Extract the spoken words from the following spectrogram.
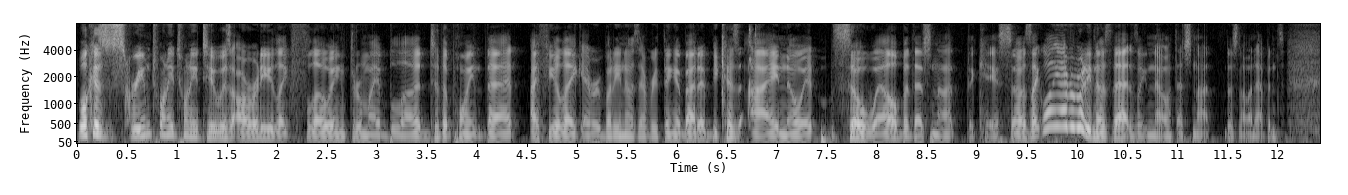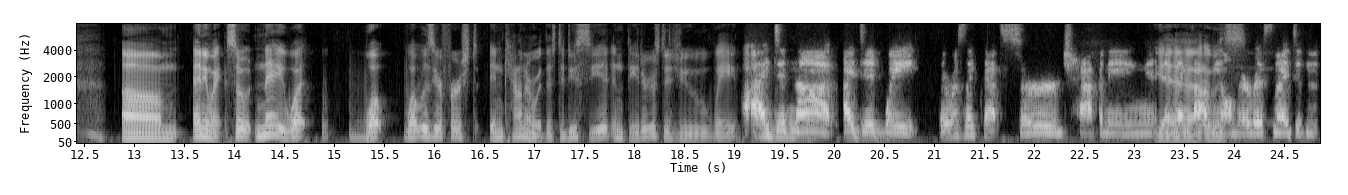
well because Scream 2022 is already like flowing through my blood to the point that I feel like everybody knows everything about it because I know it so well, but that's not the case. So I was like, well, yeah, everybody knows that. It's like, no, that's not that's not what happens. Um. Anyway, so Nay, what what what was your first encounter with this? Did you see it in theaters? Did you wait? I did not. I did wait. There was like that surge happening, and Yeah, that got it me all nervous, and I didn't.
